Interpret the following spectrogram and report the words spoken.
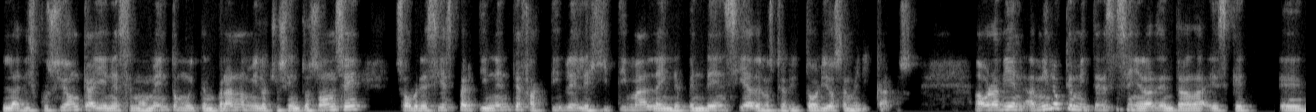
La discusión que hay en ese momento, muy temprano, 1811, sobre si es pertinente, factible y legítima la independencia de los territorios americanos. Ahora bien, a mí lo que me interesa señalar de entrada es que eh,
